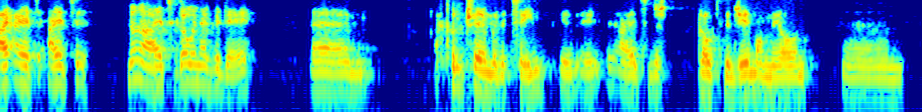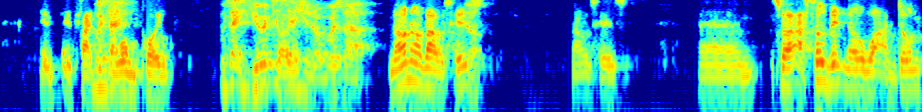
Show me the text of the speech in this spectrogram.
I, I, had to, I had to. No, no, I had to go in every day. Um, I couldn't train with the team. It, it, I had to just go to the gym on my own. Um, in, in, fact, was at that, one point, was that your decision sorry, or was that? No, no, that was his. No. That was his. Um, so I still didn't know what I'd done.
